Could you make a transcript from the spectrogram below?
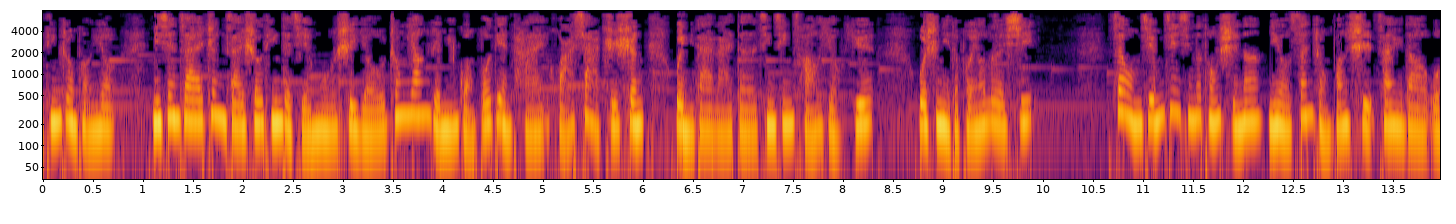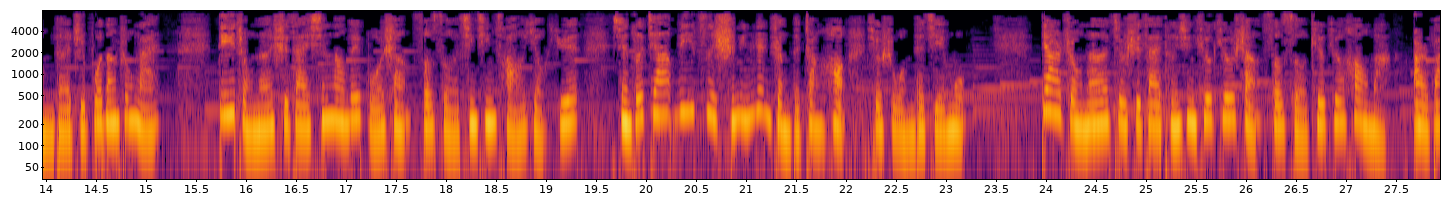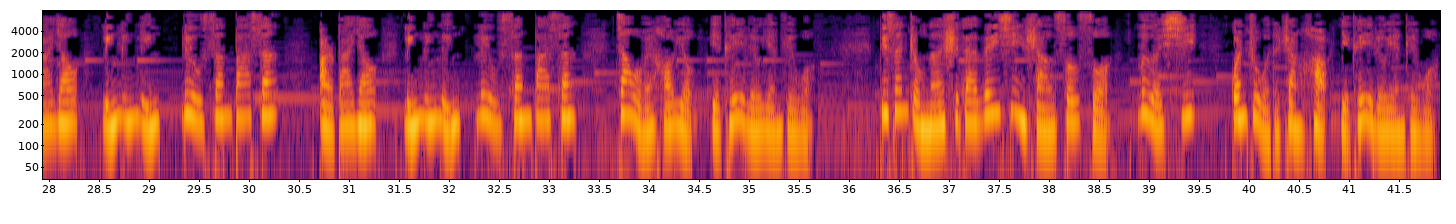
听众朋友，你现在正在收听的节目是由中央人民广播电台华夏之声为你带来的《青青草有约》，我是你的朋友乐西。在我们节目进行的同时呢，你有三种方式参与到我们的直播当中来。第一种呢，是在新浪微博上搜索“青青草有约”，选择加 V 字实名认证的账号就是我们的节目。第二种呢，就是在腾讯 QQ 上搜索 QQ 号码。二八幺零零零六三八三，二八幺零零零六三八三，加我为好友也可以留言给我。第三种呢，是在微信上搜索乐西，关注我的账号也可以留言给我。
